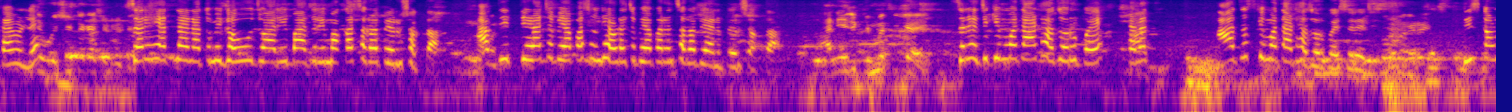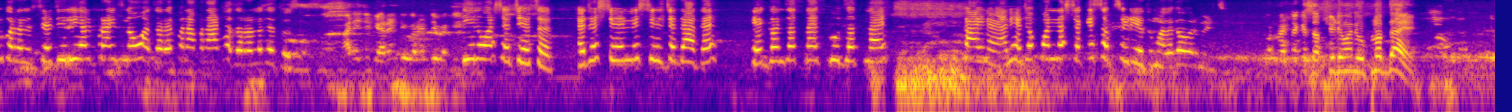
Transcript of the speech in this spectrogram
काय म्हणले? वैशिष्ट्य काय सीडर सर हेच नाही ना तुम्ही गहू ज्वारी बाजरी मका सगळं पेरू शकता. अगदी तिळाच्या बियापासून घेवड्याच्या बियापर्यंत सगळं बियाणं पेरू शकता. आणि याची किंमत किती आहे? सर ह्याची किंमत आठ हजार रुपये. ह्याला आजच किंमत आठ हजार रुपये सर याची डिस्काउंट करायचं त्याची रिअल प्राइस नऊ हजार आहे पण आपण आठ हजाराला देतो सर आणि याची गॅरंटी वॉरंटी बाकी? तीन वर्षाची आहे सर ह्याचे स्टेनलेस स्टीलचे दात आहेत हे गंजत नाहीत कुजत नाहीत काय नाही. आणि ह्याच्यावर पन्नास टक्के सबसिडी आहे तुम्हाला गव्हर्नमेंटची पन्नास टक्के सबसिडी मध्ये उपलब्ध आहे?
